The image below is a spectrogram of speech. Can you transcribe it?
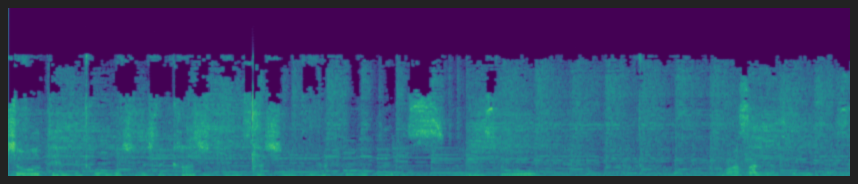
商店で購入しましたカジキの刺身と焼き鳥でございます。うまそうわさびのつけるんです。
